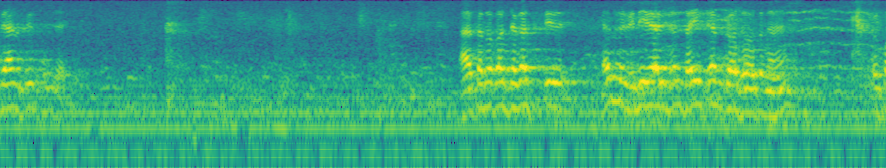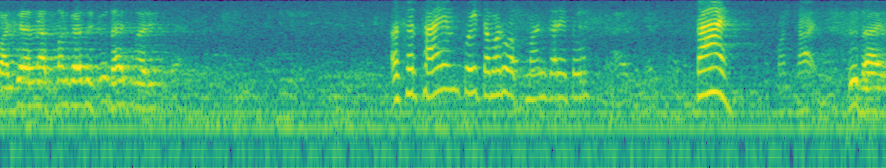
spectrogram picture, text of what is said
ધ્યાન થઈ જાય. આ તમે કહો જગત એમ ડિવેલ્યુશન થઈ એમ કહો છો તમે. તો અપમાન કરે તો શું થાય તમારી? અસર થાય એમ? કોઈ તમારું અપમાન કરે તો? થાય. શું થાય?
